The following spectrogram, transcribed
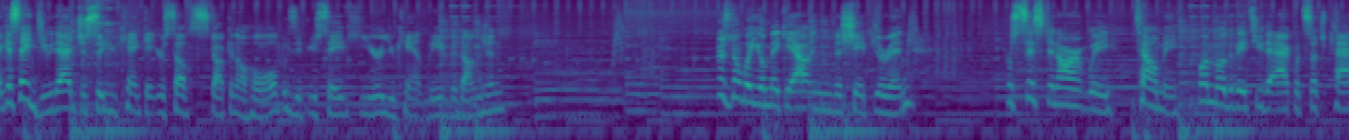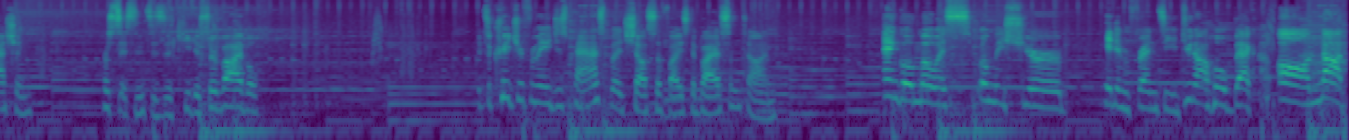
I guess they do that just so you can't get yourself stuck in a hole, because if you save here, you can't leave the dungeon. There's no way you'll make it out in the shape you're in. Persistent, aren't we? Tell me, what motivates you to act with such passion? Persistence is the key to survival. It's a creature from ages past, but it shall suffice to buy us some time. Angolmois, unleash your hidden frenzy. Do not hold back. Oh, not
